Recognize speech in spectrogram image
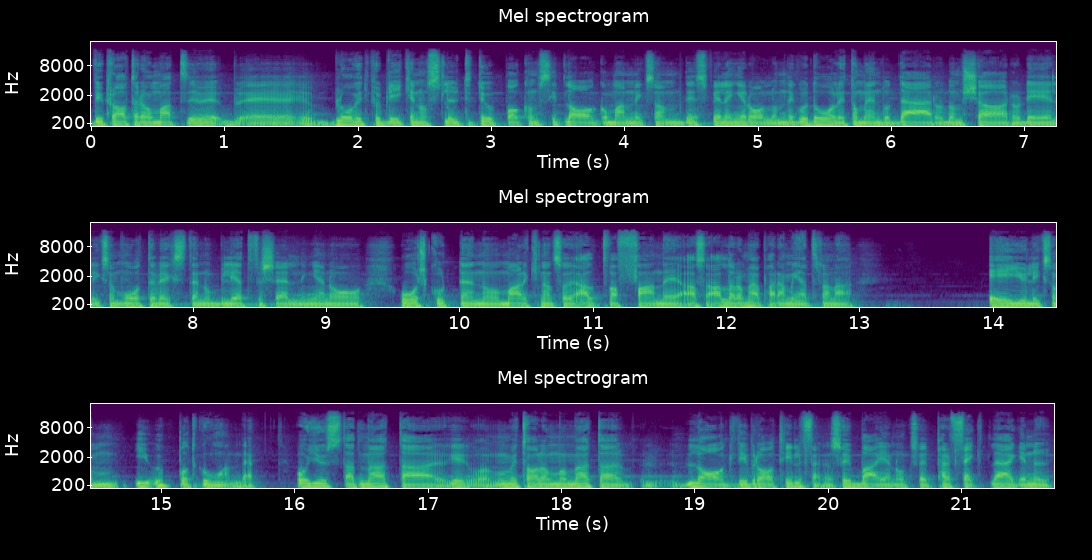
vi pratade om att eh, eh, Blåvitt-publiken har slutit upp bakom sitt lag. och man liksom, Det spelar ingen roll om det går dåligt, de är ändå där och de kör. och Det är liksom återväxten och biljettförsäljningen och årskorten och marknads och allt vad fan det är. Alltså alla de här parametrarna är ju liksom i uppåtgående. Och just att möta, om vi talar om att möta lag vid bra tillfällen, så är Bayern också ett perfekt läge nu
